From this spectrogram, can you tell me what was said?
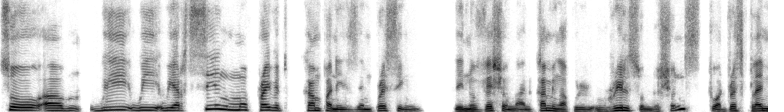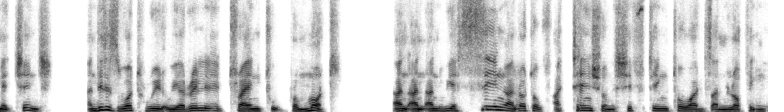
So um, we, we, we are seeing more private companies embracing the innovation and coming up with real solutions to address climate change and this is what we, we are really trying to promote. And, and, and we are seeing a lot of attention shifting towards unlocking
